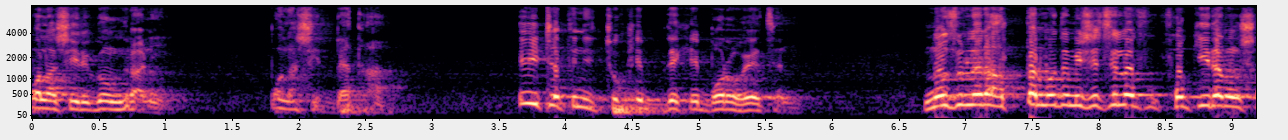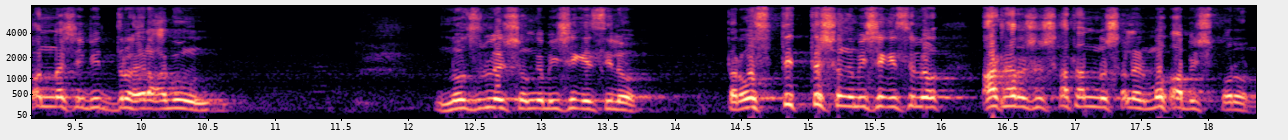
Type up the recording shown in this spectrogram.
পলাশির গঙ্গরাণী পলাশির ব্যথা। এইটা তিনি চোখে দেখে বড় হয়েছেন। নজরুলের আত্মার মধ্যে মিশেছিল ফকির এবং সন্ন্যাসী বিদ্রোহের আগুন। নজরুলের সঙ্গে মিশে গেছিল তার অস্তিত্বের সঙ্গে মিশে গেছিল আঠারোশো সাতান্ন সালের মহাবিস্ফোরণ।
